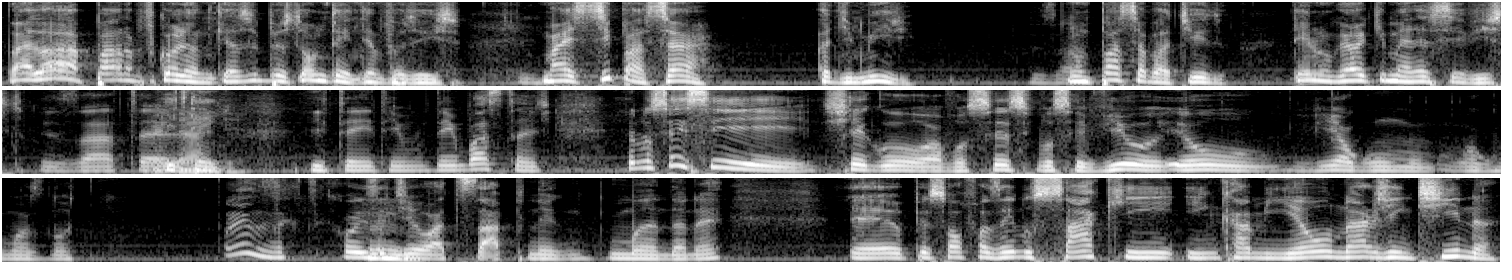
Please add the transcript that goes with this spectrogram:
vai lá, para, fica olhando, que essa pessoa não tem tempo para fazer isso. Sim. Mas se passar, admire. Exato. Não passa batido. Tem lugar que merece ser visto. Exato, é. E tem. E tem, tem, tem bastante. Eu não sei se chegou a você, se você viu, eu vi algum, algumas notícias. Coisa hum. de WhatsApp, né? Que manda, né? É, o pessoal fazendo saque em, em, caminhão na Argentina.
